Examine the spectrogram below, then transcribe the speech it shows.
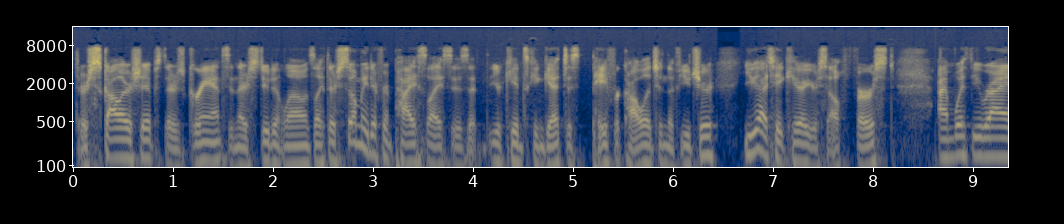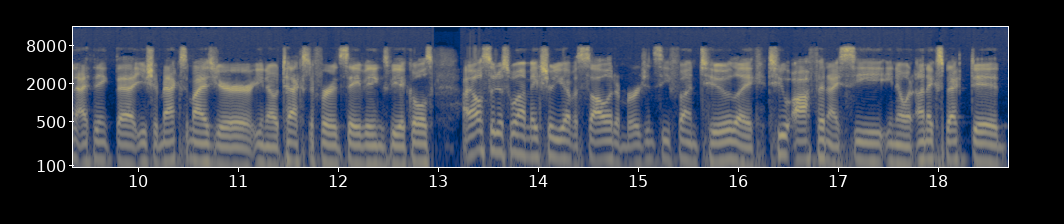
There's scholarships, there's grants, and there's student loans. Like there's so many different pie slices that your kids can get to pay for college in the future. You got to take care of yourself first. I'm with you, Ryan. I think that you should maximize your, you know, tax deferred savings vehicles. I also just want to make sure you have a solid emergency fund too. Like too often I see, you know, an unexpected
